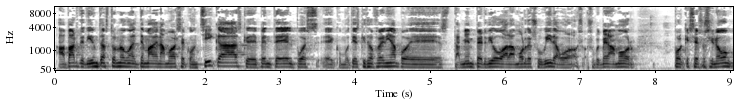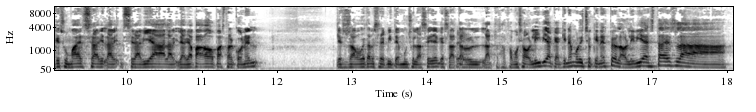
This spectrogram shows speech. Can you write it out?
Aparte, tiene un trastorno con el tema de enamorarse con chicas, que de repente él, pues, eh, como tiene esquizofrenia, pues también perdió al amor de su vida, o a su, primer amor, porque se asocinó con que su madre se, la, la- se la había, la- le había pagado para estar con él. Que eso es algo que también se repite mucho en la serie, que es la, Sí. famosa Olivia, que aquí no hemos dicho quién es, pero la Olivia esta es la...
